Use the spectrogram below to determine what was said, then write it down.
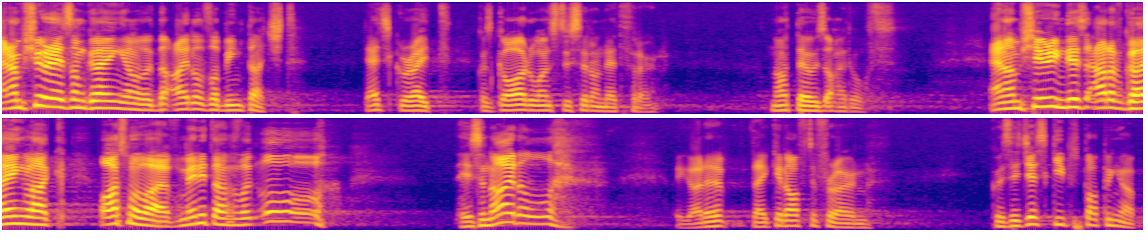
And I'm sure as I'm going, you know, the idols are being touched. That's great because God wants to sit on that throne, not those idols. And I'm sharing this out of going like, ask my wife many times, like, oh, there's an idol. We got to take it off the throne because it just keeps popping up.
